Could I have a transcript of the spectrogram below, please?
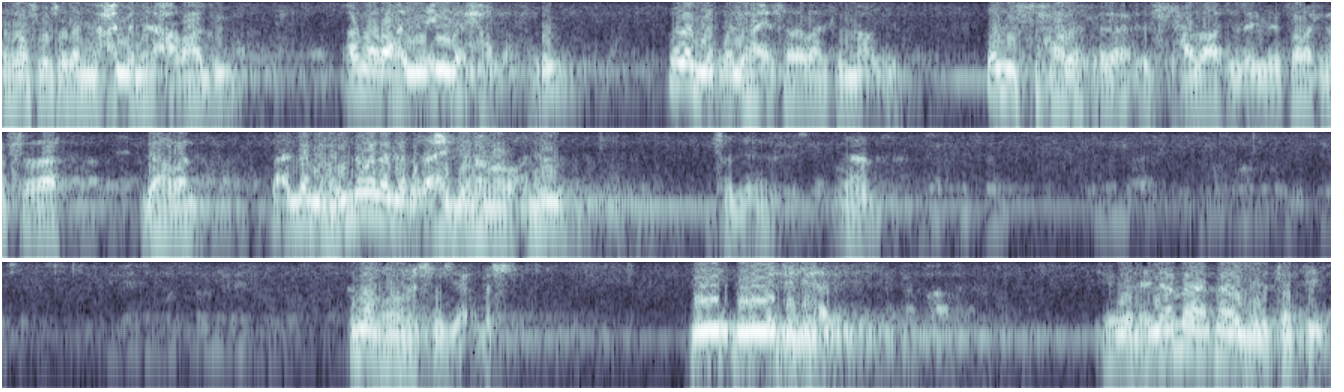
الرسول صلى الله عليه وسلم علم الأعرابي أمر أن يعيد الحاضر ولم يقل لها الصلوات الماضية ومن الصحابة الصحابات الذين تركنا الصلاة دهرا فعلمهن ولم يقل أعد ما مضى نعم. نعم المظهر في الاستنشاق بس. بنية الجنابة. يقول ما ما يجوز الترتيب؟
